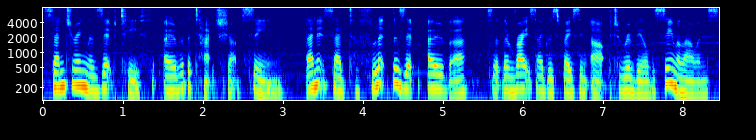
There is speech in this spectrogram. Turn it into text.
centering the zip teeth over the tacked shut seam. Then it said to flip the zip over so that the right side was facing up to reveal the seam allowance,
